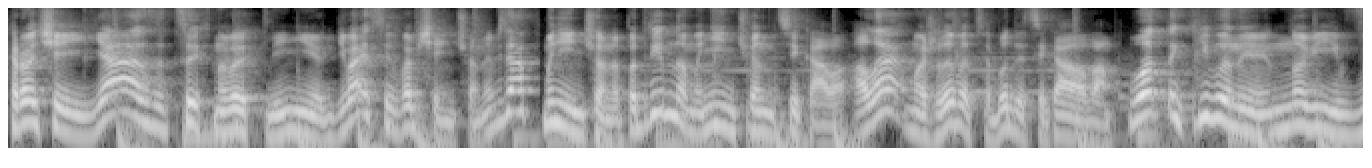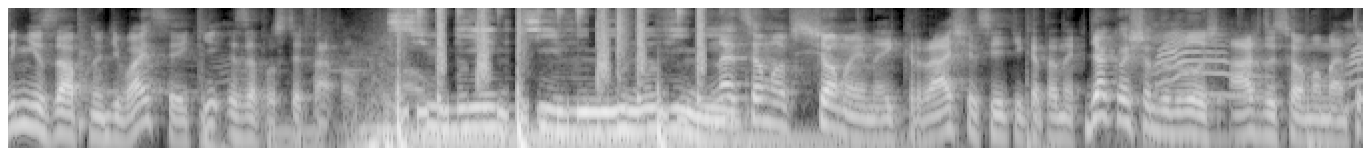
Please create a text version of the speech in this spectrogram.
Коротше, я з цих нових лінійок девайсів взагалі нічого не взяв. Мені нічого не потрібно, мені нічого не цікаво. Але можливо це буде цікаво вам. От такі вони нові внезапно девайси, які запустив Apple. Суб'єктивні новини. На цьому все мої найкращі в світі катани. Дякую, що додивились аж до цього моменту.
